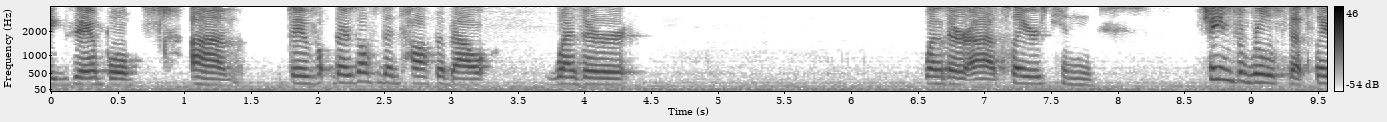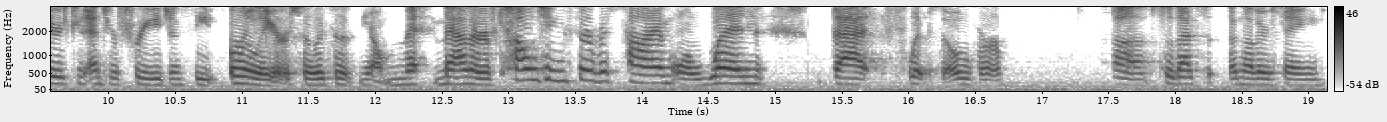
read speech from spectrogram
example. Um, there's also been talk about whether whether uh, players can change the rules so that players can enter free agency earlier. So it's a you know ma- matter of counting service time or when that flips over. Uh, so that's another thing,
